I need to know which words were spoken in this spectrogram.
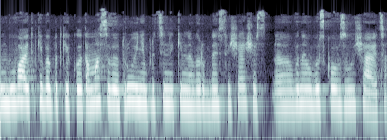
бувають такі випадки, коли там масове отруєння працівників на виробництві ще щось, вони обов'язково залучаються.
